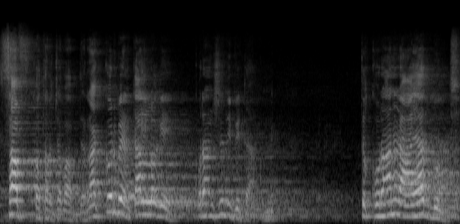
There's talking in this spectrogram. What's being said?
সাফ কথার জবাব দেন রাগ করবেন? কার লগে? কোরআন শরীফ এটা। তো কোরআনের আয়াত বলছি।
